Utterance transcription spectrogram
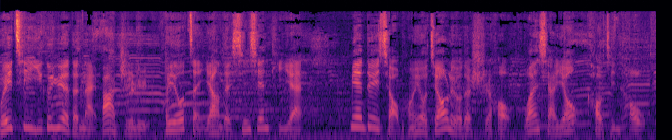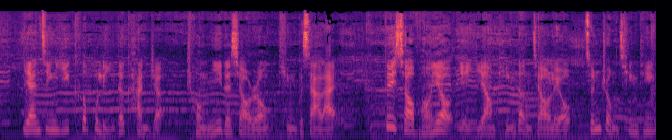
为期一个月的奶爸之旅会有怎样的新鲜体验？面对小朋友交流的时候，弯下腰靠近头，眼睛一刻不离地看着，宠溺的笑容停不下来。对小朋友也一样平等交流，尊重倾听。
